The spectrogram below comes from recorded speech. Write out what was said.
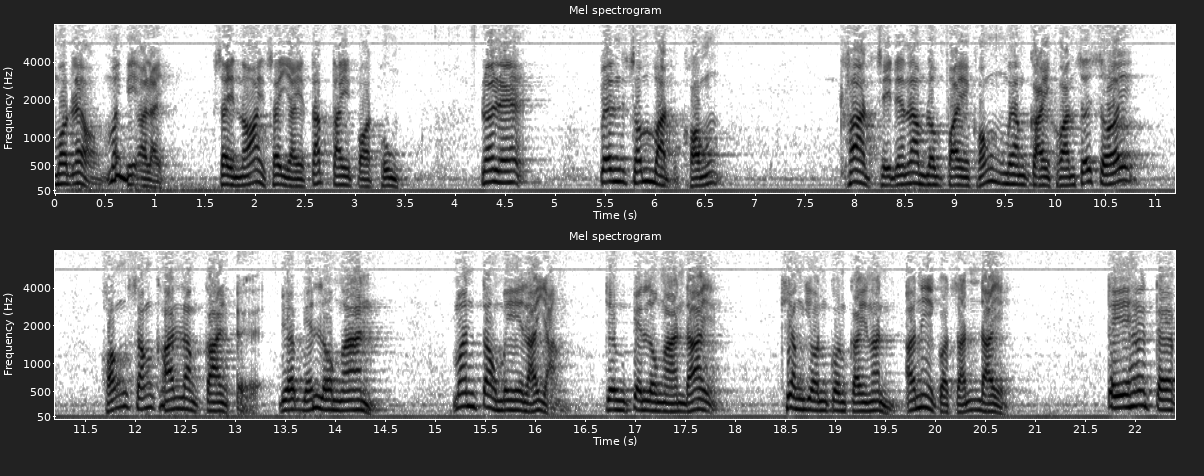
หมดแล้ว ไม่มีอะไร ใส่น้อยใส่ใหญ่ตับไตปอดพุงนั่นแหละเป็นสมบัติของธาตุสีน้ำลมไฟของเมืองไก่ขอนเสยๆของสังขารร่างกายเดียบเป็นโรงงาน มันต้องมีหลายอย่าง จึงเป็นโรงงานได้ เครื่องยนต์กลไกนั้น อันนี้ก็สันใดเตะให้แตก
